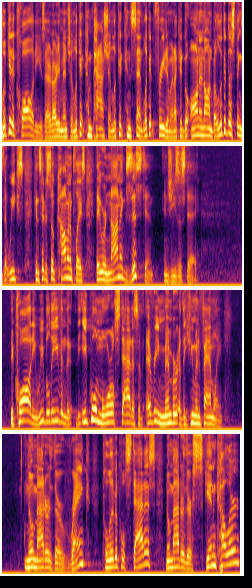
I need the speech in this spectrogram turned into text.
Look at equality, as I had already mentioned. Look at compassion. Look at consent. Look at freedom. And I could go on and on, but look at those things that we consider so commonplace. They were non existent in Jesus' day. Equality, we believe in the, the equal moral status of every member of the human family no matter their rank, political status, no matter their skin color,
